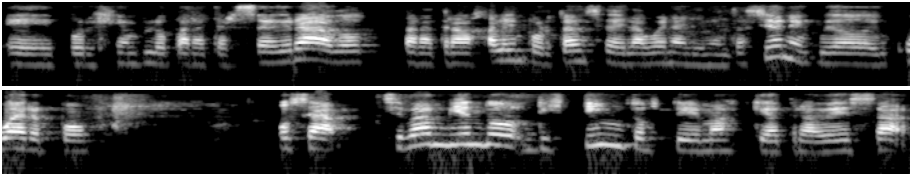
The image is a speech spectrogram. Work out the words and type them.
eh, por ejemplo, para tercer grado, para trabajar la importancia de la buena alimentación, el cuidado del cuerpo, o sea, se van viendo distintos temas que atraviesa,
